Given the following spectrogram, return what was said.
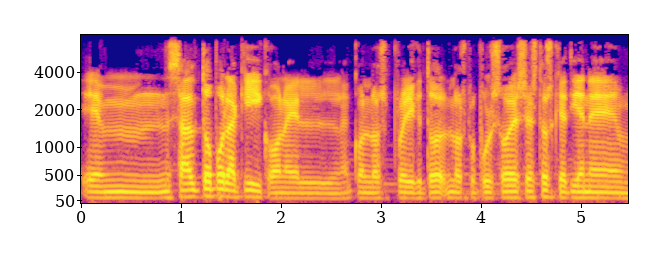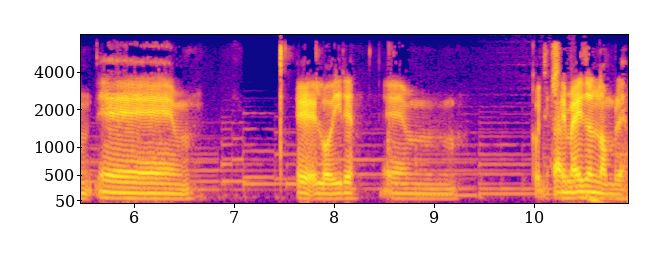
Em, salto por aquí con el con los proyectos los propulsores estos que tiene eh, eh, lo diré em, coño, se me ha ido el nombre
